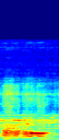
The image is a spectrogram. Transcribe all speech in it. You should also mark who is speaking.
Speaker 1: kind know.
